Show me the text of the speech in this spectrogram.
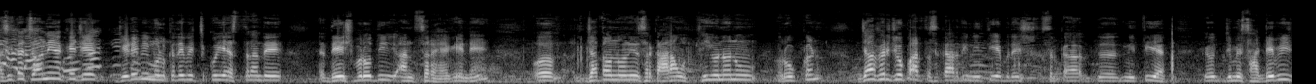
ਅਸੀਂ ਤਾਂ ਚਾਹੁੰਦੇ ਹਾਂ ਕਿ ਜੇ ਜਿਹੜੇ ਵੀ ਮੁਲਕ ਦੇ ਵਿੱਚ ਕੋਈ ਇਸ ਤਰ੍ਹਾਂ ਦੇ ਦੇਸ਼ ਵਿਰੋਧੀ ਅੰਸਰ ਹੈਗੇ ਨੇ ਜਾਂ ਤਾਂ ਉਹਨਾਂ ਦੀਆਂ ਸਰਕਾਰਾਂ ਉੱਥੇ ਹੀ ਉਹਨਾਂ ਨੂੰ ਰੋਕਣ, ਜਾਂ ਫਿਰ ਜੋ ਭਾਰਤ ਸਰਕਾਰ ਦੀ ਨੀਤੀ ਹੈ, ਵਿਦੇਸ਼ ਸਰਕਾਰ ਨੀਤੀ ਹੈ, ਕਿ ਜਿਵੇਂ ਸਾਡੇ ਵੀ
